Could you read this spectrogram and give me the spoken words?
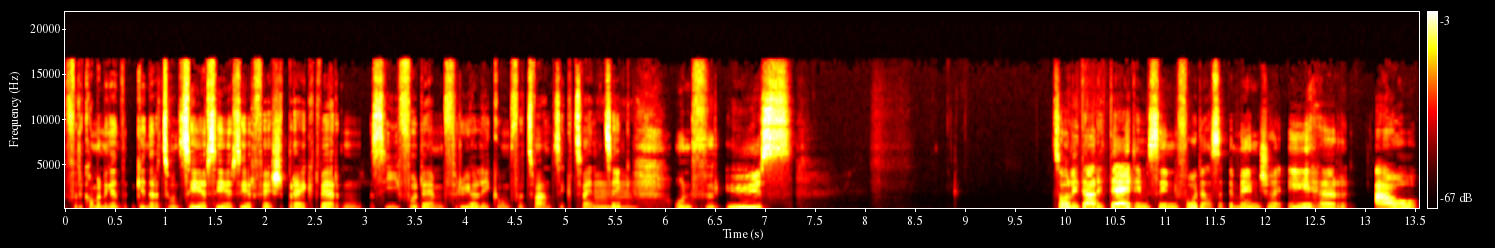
von der kommenden Gen- Generation sehr, sehr, sehr fest prägt werden, sie von dem Frühling und von 2020. Und für uns Solidarität im Sinn von, dass Menschen eher auch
